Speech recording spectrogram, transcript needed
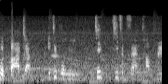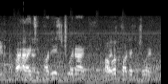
บทบาทจากอิทธิพลที่ที่แฟนๆทำให้นะครับว่าอะไรที่พอที่จะช่วยได้เราก็พอที่จะช่วยครับ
